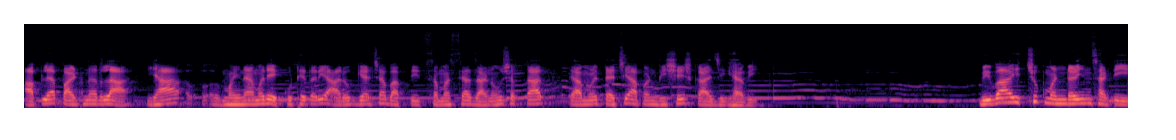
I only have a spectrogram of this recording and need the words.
आपल्या पार्टनरला ह्या महिन्यामध्ये कुठेतरी आरोग्याच्या बाबतीत समस्या जाणवू शकतात. त्यामुळे त्याची आपण विशेष काळजी घ्यावी. विवाह इच्छुक मंडळींसाठी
